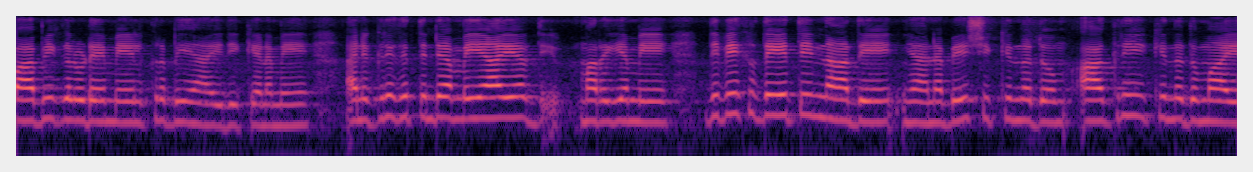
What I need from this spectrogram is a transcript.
പാപികളുടെ മേൽ കൃപയായിരിക്കണമേ. അനുഗ്രഹത്തിന്റെ അമ്മയായ മറിയമേ ദിവ്യഹൃദയത്തിൻ നാഥെ ഞാൻ അപേക്ഷിക്കുന്നതും ആഗ്രഹിക്കുന്നതുമായ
